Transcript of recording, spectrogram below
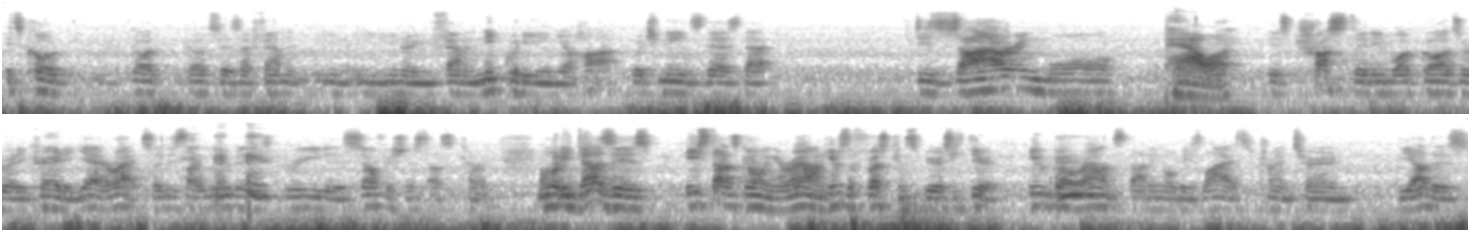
it's called God. God says, "I found you, you know you found iniquity in your heart," which means there's that desiring more Power. is trusted in what God's already created. Yeah, right. So this like little bit of greed and this selfishness starts to come. And what he does is he starts going around. He was the first conspiracy theorist. He would go Mm. around starting all these lies to try and turn the others,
